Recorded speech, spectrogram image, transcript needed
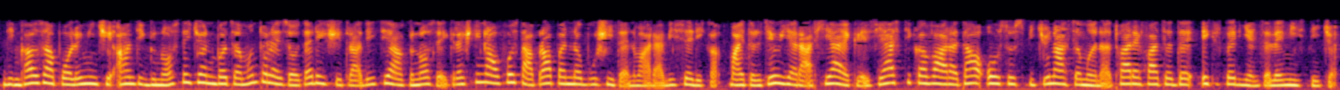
din cauza polemicii antignostice, învățământul ezoteric și tradiția gnosei creștine au fost aproape înăbușite în Marea Biserică. Mai târziu, ierarhia ecleziastică va arăta o suspiciune asemănătoare față de experiențele mistice.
